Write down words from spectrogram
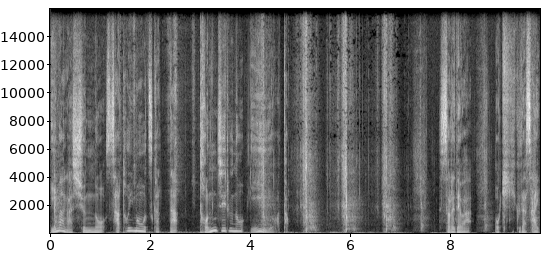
今が旬の里芋を使った豚汁のいい音。それではお聴きください。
